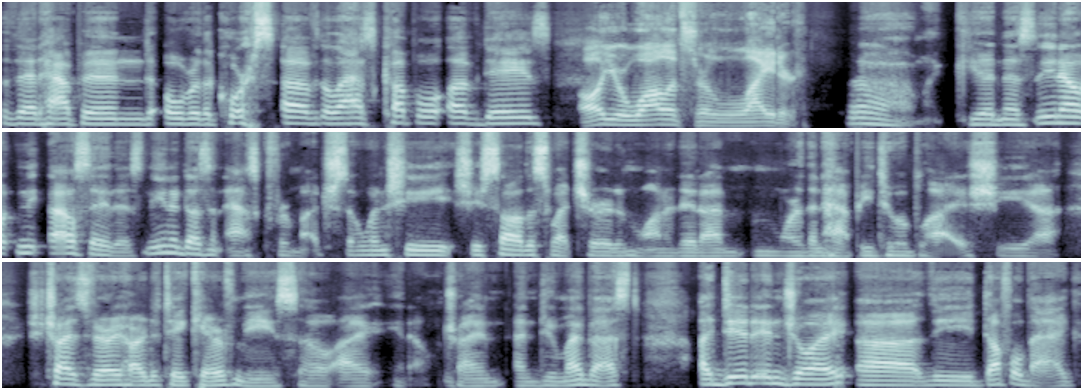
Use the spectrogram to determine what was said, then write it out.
that happened over the course of the last couple of days. All your wallets are lighter. Oh my goodness. You know, I'll say this. Nina doesn't ask for much. So when she she saw the sweatshirt and wanted it, I'm more than happy to oblige. She uh she tries very hard to take care of me, so I, you know, try and, and do my best. I did enjoy uh the duffel bag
